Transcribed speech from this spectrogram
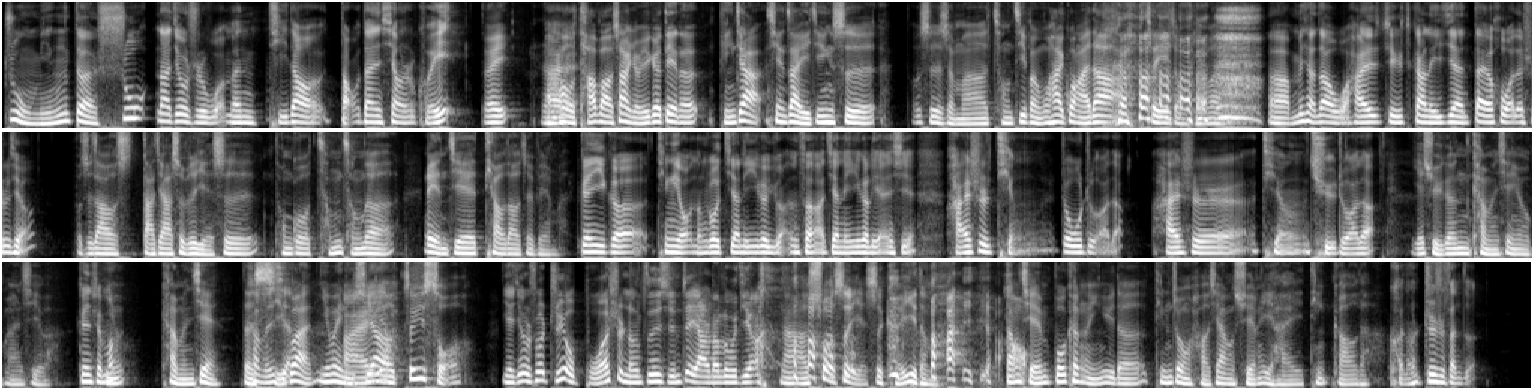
著名的书，那就是我们提到导弹向日葵。对，然后哎淘宝上有一个店的评价，现在已经是都是什么从基本无害过来的 这一种评论，啊，没想到我还这个干了一件带货的事情。不知道大家是不是也是通过层层的链接跳到这边了？跟一个听友能够建立一个缘分啊，建立一个联系，还是挺周折的，还是挺曲折的。也许跟看文献也有关系吧。跟什么？看文献的习惯，因为你需哎要追索，也就是说，只有博士能遵循这样的路径。那硕士也是可以的嘛。哎呀，当前播客领域的听众好像学历还挺高的，可能知识分子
